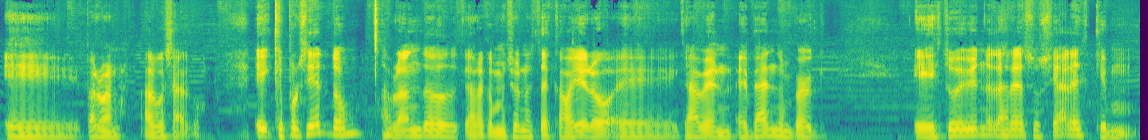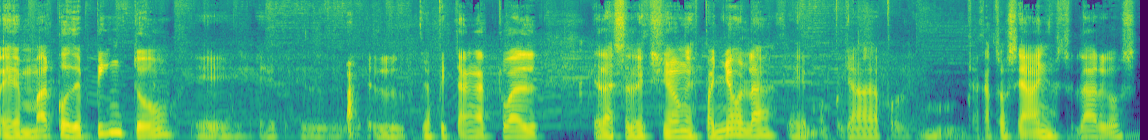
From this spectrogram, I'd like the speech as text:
pero bueno, algo es algo. Eh, que por cierto, hablando, ahora que menciono este caballero, eh, Gavin Vandenberg, eh, estuve viendo en las redes sociales que Marco de Pinto, el, capitán actual de la selección española, ya por 14 años largos,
